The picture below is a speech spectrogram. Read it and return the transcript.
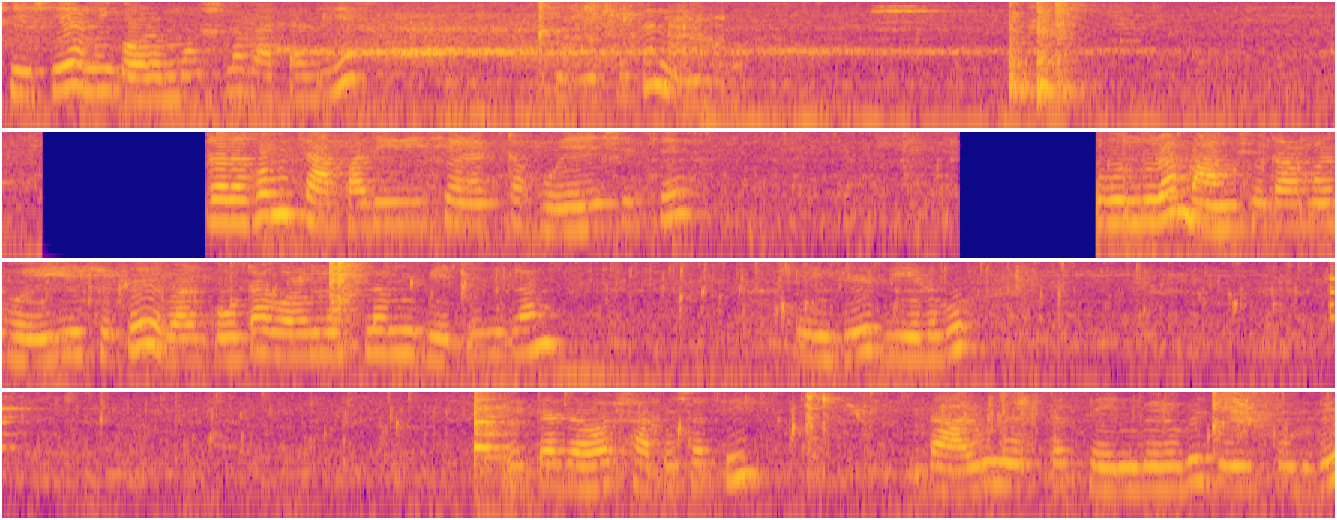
শেষে আমি গরম মশলা বাটা দিয়ে মাংসটা নামাবো দেখো আমি চাপা দিয়ে দিয়েছি, অনেকটা হয়ে এসেছে। বন্ধুরা, মাংসটা আমার হয়েই এসেছে। এবার গোটা গরম মশলা আমি বেটে দিলাম এই যে দিয়ে দেবো। এটা দেওয়ার সাথে সাথেই দারুণ একটা সেন্ট বেরোবে, যেই ফুটবে।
